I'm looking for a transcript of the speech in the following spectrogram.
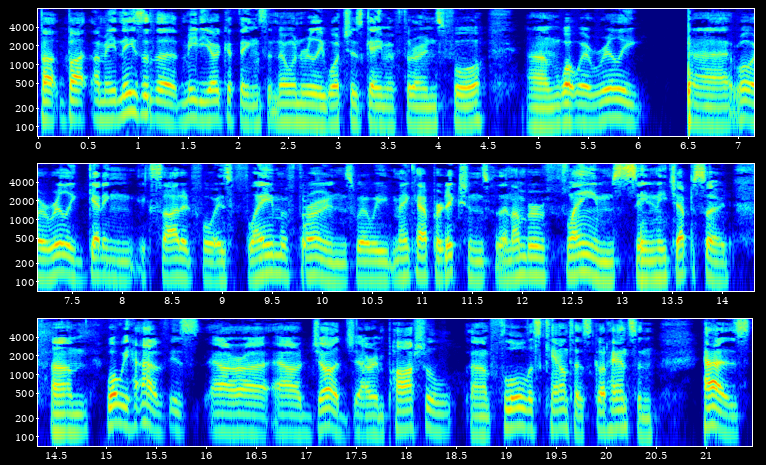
but but I mean these are the mediocre things that no one really watches Game of Thrones for. Um, what we're really uh, what we're really getting excited for is Flame of Thrones, where we make our predictions for the number of flames seen in each episode. Um, what we have is our uh, our judge, our impartial, uh, flawless counter, Scott Hansen, has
